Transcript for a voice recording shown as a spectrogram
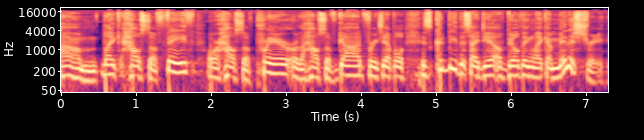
um, like house of faith or house of prayer or the house of God, for example, is could be this idea of building like a ministry.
